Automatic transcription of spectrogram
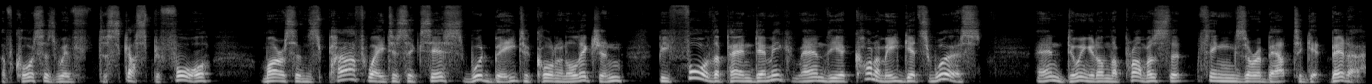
Of course, as we've discussed before, Morrison's pathway to success would be to call an election before the pandemic and the economy gets worse, and doing it on the promise that things are about to get better.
